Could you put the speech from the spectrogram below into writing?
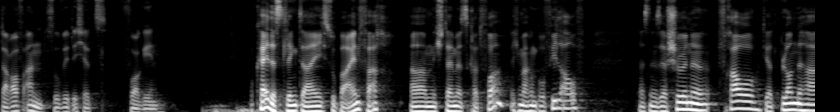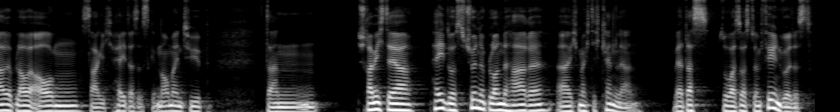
darauf an. So würde ich jetzt vorgehen. Okay, das klingt eigentlich super einfach. Ähm, ich stelle mir jetzt gerade vor, ich mache ein Profil auf das ist eine sehr schöne Frau, die hat blonde Haare, blaue Augen. Sage ich, hey, das ist genau mein Typ. Dann schreibe ich der, hey, du hast schöne blonde Haare, äh, ich möchte dich kennenlernen. Wäre das sowas, was du empfehlen würdest?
